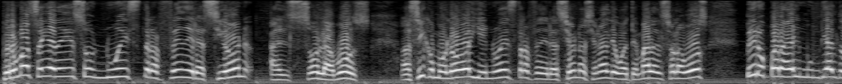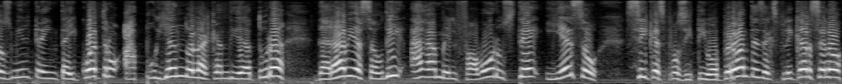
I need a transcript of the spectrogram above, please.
Pero más allá de eso, nuestra federación alzó la voz, así como lo oye nuestra Federación Nacional de Guatemala alzó la voz, pero para el Mundial 2034 apoyando la candidatura de Arabia Saudí, hágame el favor usted y eso sí que es positivo. Pero antes de explicárselo,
